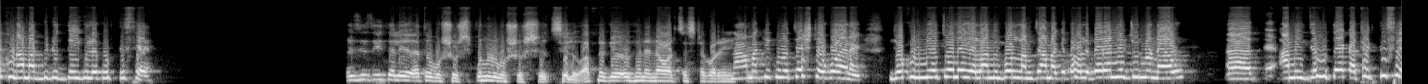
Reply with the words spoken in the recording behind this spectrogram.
এখন আমার বিরুদ্ধে এগুলো করতেছে। এই যে যে ইতালি এত বছর পনেরো বছর ছিল আপনাকে ওখানে নেওয়ার চেষ্টা করেন না আমাকে কোনো চেষ্টা করে নাই। যখন মেয়ে চলে গেল আমি বললাম যে আমাকে তাহলে বেড়ানোর জন্য নাও। আমি যেহেতু একা থাকতেছে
